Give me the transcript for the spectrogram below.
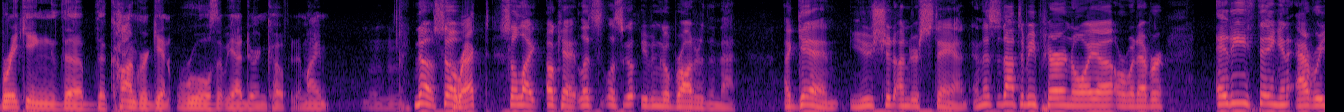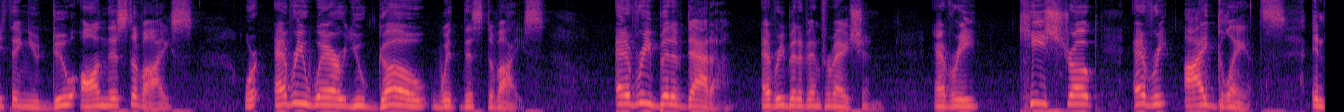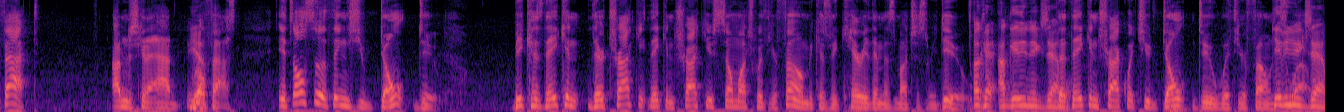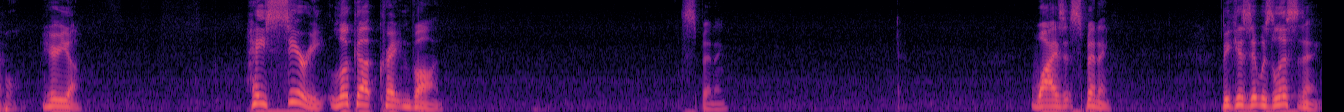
breaking the the congregant rules that we had during COVID. Am I? Mm-hmm. No, so Correct? So like, okay, let's let's go even go broader than that. Again, you should understand, and this is not to be paranoia or whatever. Anything and everything you do on this device, or everywhere you go with this device, every bit of data, every bit of information, every keystroke, every eye glance. In fact, I'm just going to add Yeah. real fast. It's also the things you don't do because they can they're tracking they can track you so much with your phone because we carry them as much as we do. Okay, I'll give you an example. that they can track what you don't do with your phone. Give you an example. Here you go. Hey Siri, look up Creighton Vaughn. Spinning. Why is it spinning? Because it was listening.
